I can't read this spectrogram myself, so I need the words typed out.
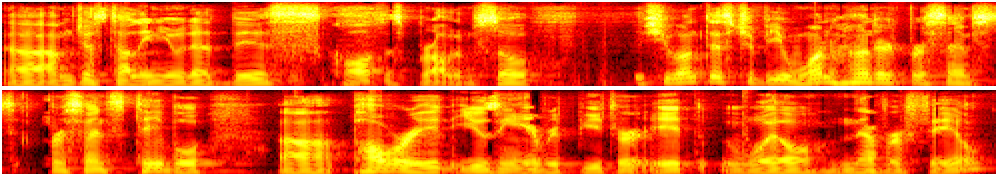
uh, I'm just telling you that this causes problems. So if you want this to be 100% stable, uh, power it using a repeater, it will never fail.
